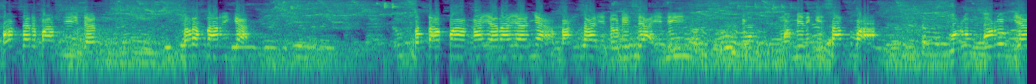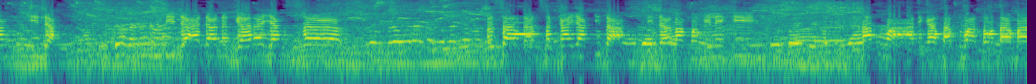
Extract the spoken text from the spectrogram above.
konservasi dan melestarikan betapa kaya rayanya bangsa Indonesia ini memiliki satwa burung-burung yang indah. Tidak ada negara yang sebesar dan sekaya kita di dalam memiliki satwa aneka satwa terutama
